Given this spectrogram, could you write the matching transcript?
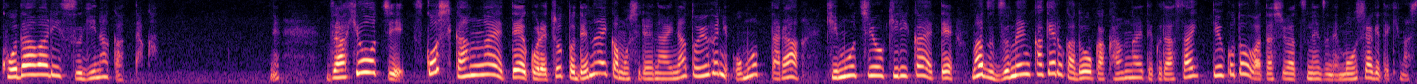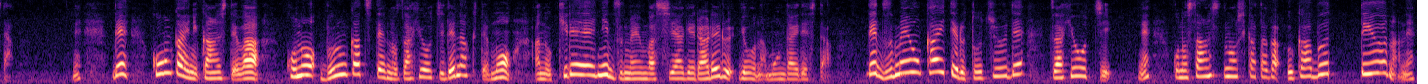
こだわりすぎなかったか。ね、座標値少し考えてこれちょっと出ないかもしれないなというふうに思ったら気持ちを切り替えてまず図面かけるかどうか考えてくださいっていうことを私は常々申し上げてきました。ね、で今回に関してはこの分割点の座標値出なくてもあの綺麗に図面は仕上げられるような問題でした。で図面を描いてる途中で座標値、ね、この算出の仕方が浮かぶっていうようなね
